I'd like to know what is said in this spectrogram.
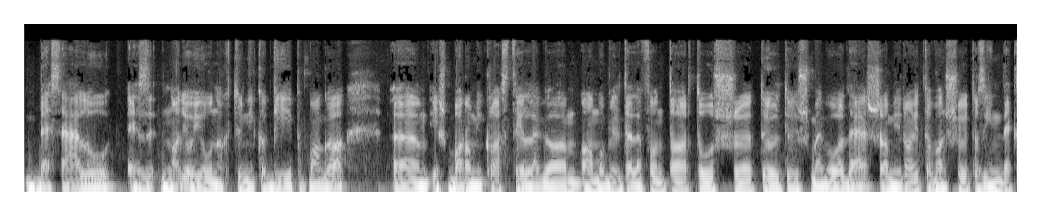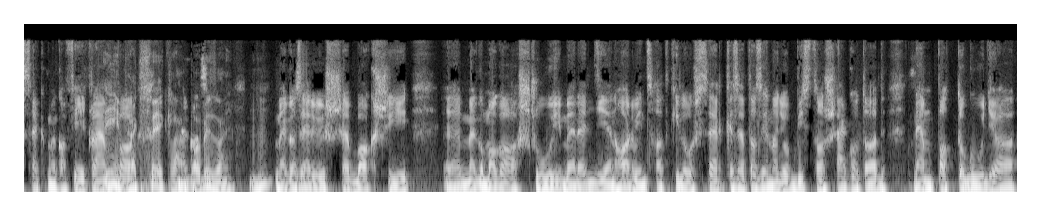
beszálló, ez nagyon jónak tűnik a gép maga, és baromi klassz tényleg a, a mobiltelefon tartós töltős megoldás, ami rajta van, sőt az indexek, meg a féklámpa. Index, féklámpa, meg az, bizony. Uh-huh. Meg az erősebb aksi, meg a maga a súly, mert egy ilyen 36 kilós szerkezet azért nagyobb biztonságot ad, nem pattog úgy a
